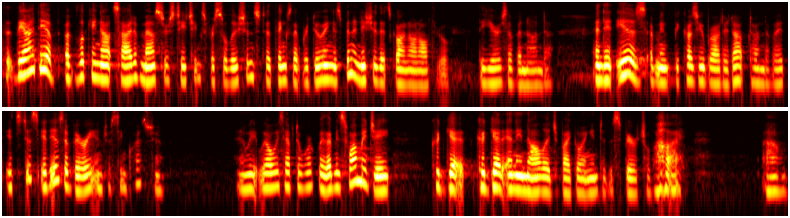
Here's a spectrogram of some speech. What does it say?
the, the idea of, of, looking outside of Master's teachings for solutions to things that we're doing has been an issue that's gone on all through the years of Ananda. And it is, I mean, because you brought it up, Tandava, it, it's just, it is a very interesting question. And we, we always have to work with it. I mean, Swamiji could get, could get any knowledge by going into the spiritual eye. Um,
